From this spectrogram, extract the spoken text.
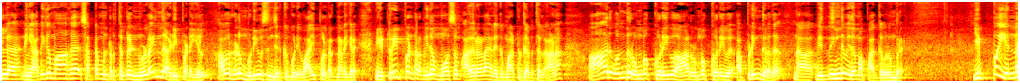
இல்லை நீங்கள் அதிகமாக சட்டமன்றத்துக்குள் நுழைந்த அடிப்படையில் அவர்களும் முடிவு செஞ்சிருக்கக்கூடிய வாய்ப்புகள் இருக்குன்னு நினைக்கிறேன். நீங்கள் ட்ரீட் பண்ணுற விதம் மோசம் அதெல்லாம் எனக்கு மாற்று கருத்தில் ஆனால் ஆறு வந்து ரொம்ப குறைவு ஆறு ரொம்ப குறைவு அப்படிங்கிறத நான் இந்த விதமாக பார்க்க விரும்புகிறேன் இப்போ என்ன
